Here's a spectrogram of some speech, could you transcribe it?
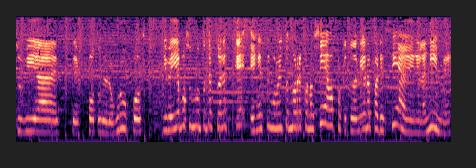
subía este, fotos de los grupos y veíamos un montón de actores que en ese momento no reconocíamos porque todavía no aparecían en el anime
